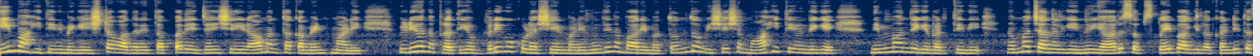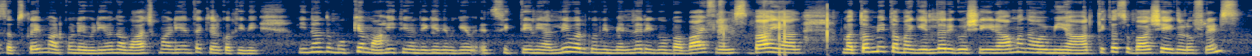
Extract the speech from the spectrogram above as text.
ಈ ಮಾಹಿತಿ ನಿಮಗೆ ಇಷ್ಟವಾದರೆ ತಪ್ಪದೆ ಜೈ ಶ್ರೀರಾಮ್ ಅಂತ ಕಮೆಂಟ್ ಮಾಡಿ. ವಿಡಿಯೋನ ಪ್ರತಿಯೊಬ್ಬರಿಗೂ ಕೂಡ ಶೇರ್ ಮಾಡಿ. ಮುಂದಿನ ಬಾರಿ ಮತ್ತೊಂದು ವಿಶೇಷ ಮಾಹಿತಿಯೊಂದಿಗೆ ನಿಮ್ಮೊಂದಿಗೆ ಬರ್ತೀನಿ. ನಮ್ಮ ಚಾನಲ್ಗೆ ಇನ್ನೂ ಯಾರು ಸಬ್ಸ್ಕ್ರೈಬ್ ಆಗಿಲ್ಲ, ಖಂಡಿತ ಸಬ್ಸ್ಕ್ರೈಬ್ ಮಾಡಿಕೊಂಡು ವಿಡಿಯೋನ ವಾಚ್ ಮಾಡಿ ಅಂತ ಕೇಳ್ಕೊತೀನಿ. ಇನ್ನೊಂದು ಮುಖ್ಯ ಮಾಹಿತಿಯೊಂದಿಗೆ ನಿಮಗೆ ಸಿಗ್ತೀನಿ. ಅಲ್ಲಿವರೆಗೂ ನಿಮ್ಮೆಲ್ಲರಿಗೂ ಬಾಯ್ ಫ್ರೆಂಡ್ಸ್ ಬಾಯ್ ಆಲ್ ಮತ್ತೊಮ್ಮೆ ತಮಗೆಲ್ಲರಿಗೂ ಶ್ರೀರಾಮನವಮಿಯ ಆರ್ಥಿಕ ಶುಭಾಶಯಗಳು ಫ್ರೆಂಡ್ಸ್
